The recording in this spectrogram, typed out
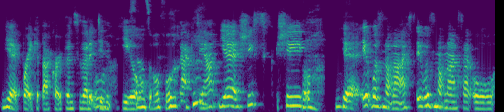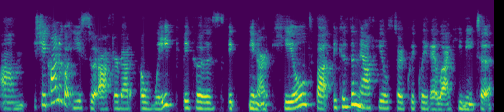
yeah, break it back open so that it oh, didn't heal. Sounds awful. Back down. Yeah, she's she oh. yeah, it was not nice. It was not nice at all. Um she kind of got used to it after about a week because it, you know, healed, but because the mouth heals so quickly, they're like you need to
